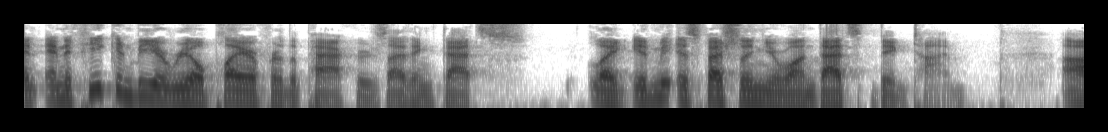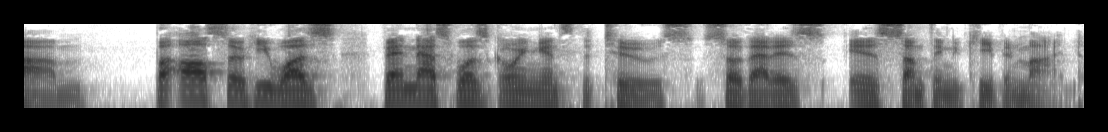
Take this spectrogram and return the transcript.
and, and if he can be a real player for the Packers, I think that's like especially in year one, that's big time. Um, but also he was Van Ness was going against the twos, so that is is something to keep in mind.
